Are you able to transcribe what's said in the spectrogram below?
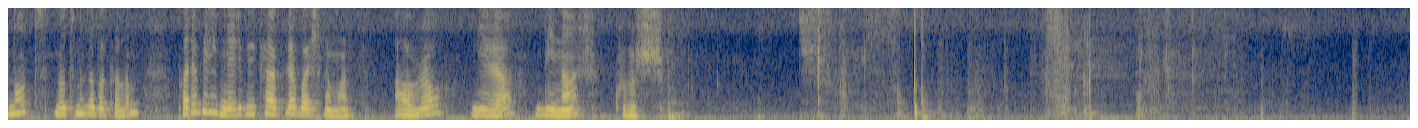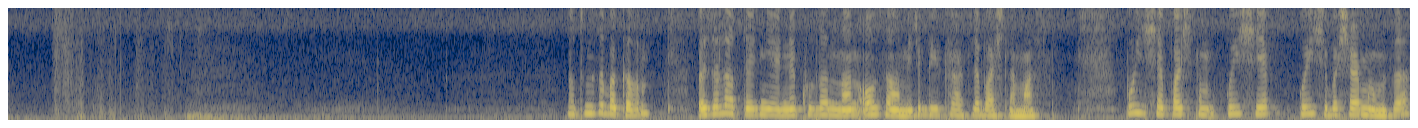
Not, notumuza bakalım. Para birimleri büyük harfle başlamaz. Avro, lira, dinar, kuruş. Notumuza bakalım. Özel adların yerine kullanılan o zamiri büyük harfle başlamaz. Bu işe başlam bu işe bu işi başarmamıza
